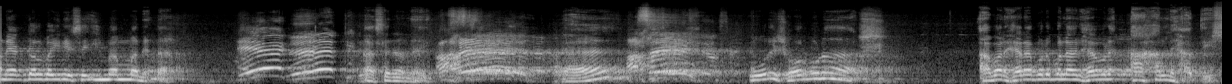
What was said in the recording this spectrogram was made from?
মানে একদল বাইরে এসে ইমাম মানে না। আছে না নাই? হ্যাঁ? ওরে সর্বনাশ। আবার হেরা বলে বলে আর হেরা বলে আহালে হাদিস।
